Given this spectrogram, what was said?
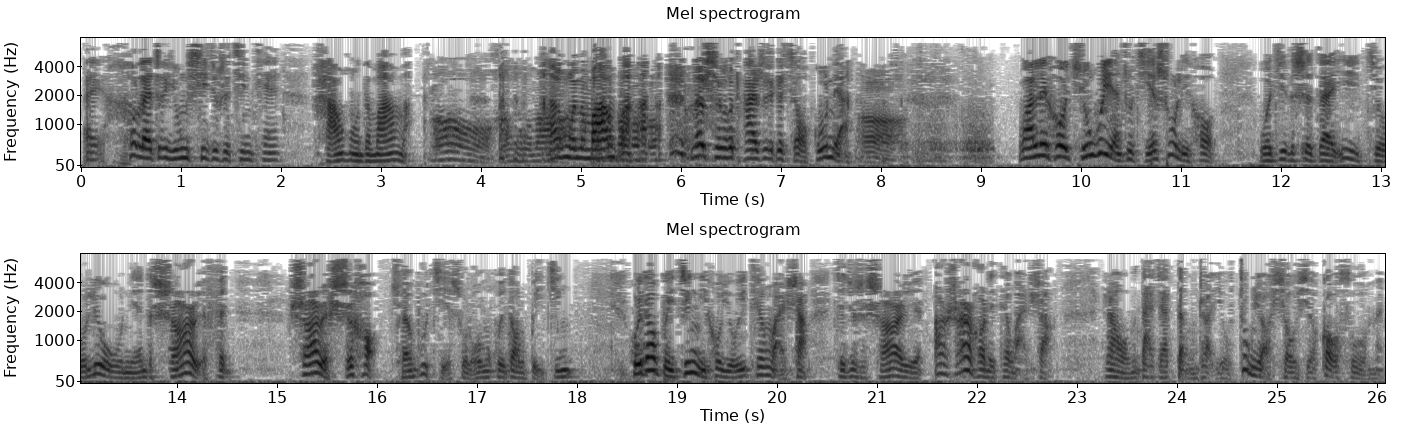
哎，后来这个雍熙就是今天韩红的妈妈。哦，韩红的妈妈。韩红的妈妈，那时候她还是个小姑娘。啊。完了以后，巡回演出结束了以后，我记得是在一九六五年的十二月份，十二月十号全部结束了，我们回到了北京。回到北京以后，有一天晚上，这就是十二月二十二号那天晚上，让我们大家等着，有重要消息要告诉我们，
